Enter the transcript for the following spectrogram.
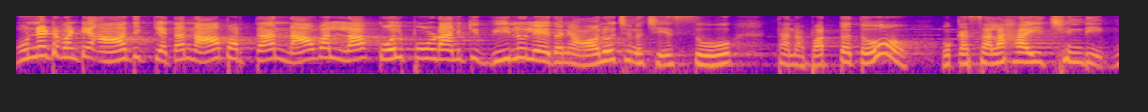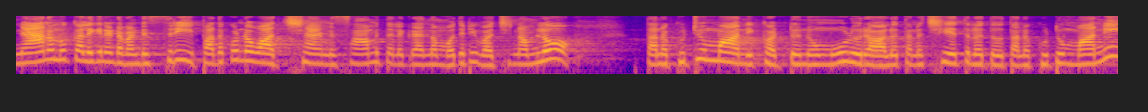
ఉన్నటువంటి ఆధిక్యత నా భర్త నా వల్ల కోల్పోవడానికి వీలు లేదని ఆలోచన చేస్తూ తన భర్తతో ఒక సలహా ఇచ్చింది. జ్ఞానము కలిగినటువంటి స్త్రీ పదకొండవ అధ్యాయం సామెతల గ్రంథం మొదటి వచనంలో తన కుటుంబాన్ని కట్టును మూడు రాలు తన చేతులతో తన కుటుంబాన్ని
